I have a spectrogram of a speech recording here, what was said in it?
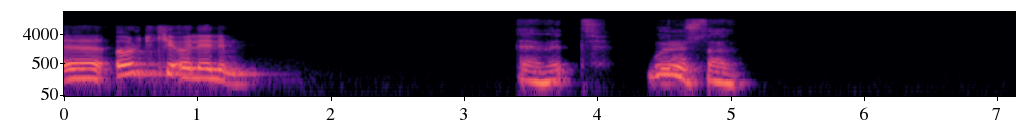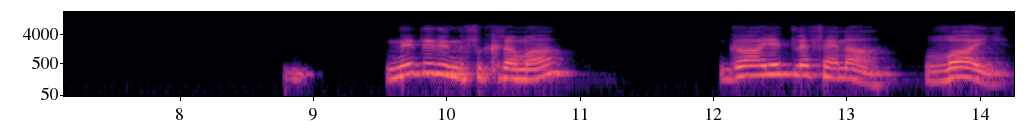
Ee, ört ki ölelim. Evet. Buyurun üstadım. Ne dedin fıkrama? Gayetle fena. Vay.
